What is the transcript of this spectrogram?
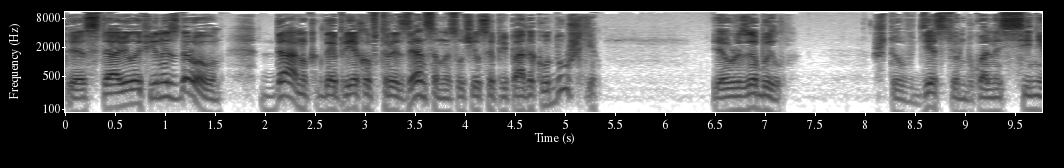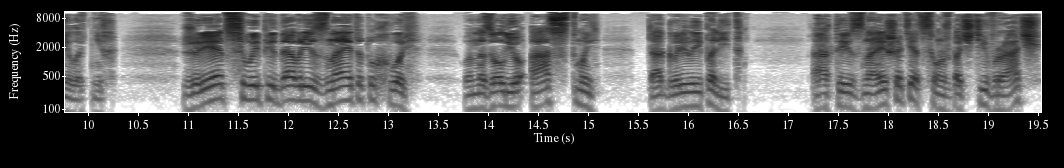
«Ты оставил Афины здоровым. Да, но когда я приехал в Трезен, со мной случился припадок удушья. Я уже забыл, что в детстве он буквально синел от них. Жрец в Эпидавре знает эту хворь. Он назвал ее астмой, так говорил Ипполит. А ты знаешь, отец, он же почти врач,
